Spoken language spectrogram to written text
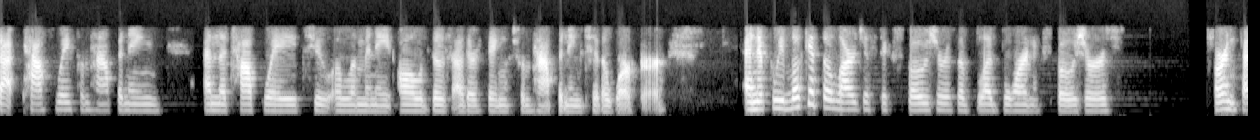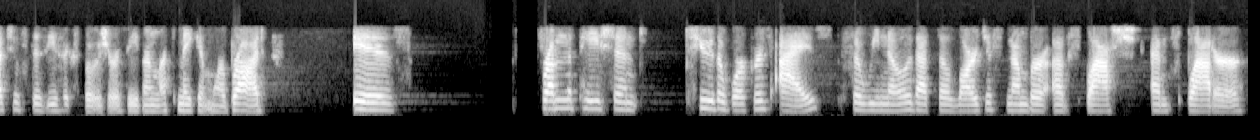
that pathway from happening and the top way to eliminate all of those other things from happening to the worker. And if we look at the largest exposures of bloodborne exposures or infectious disease exposures, even, let's make it more broad, is from the patient to the worker's eyes. So we know that the largest number of splash and splatter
